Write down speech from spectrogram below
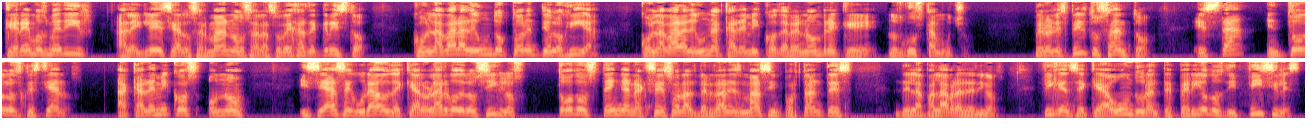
Queremos medir a la iglesia, a los hermanos, a las ovejas de Cristo, con la vara de un doctor en teología, con la vara de un académico de renombre que nos gusta mucho. Pero el Espíritu Santo está en todos los cristianos, académicos o no, y se ha asegurado de que a lo largo de los siglos todos tengan acceso a las verdades más importantes de la palabra de Dios. Fíjense que aún durante periodos difíciles,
